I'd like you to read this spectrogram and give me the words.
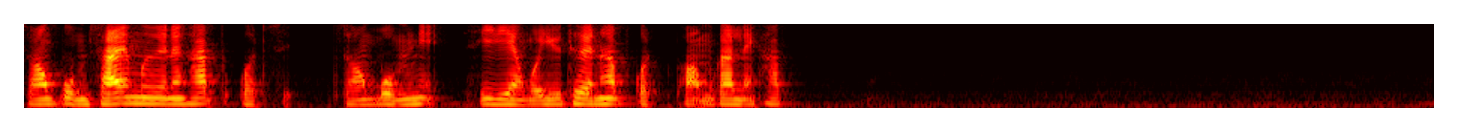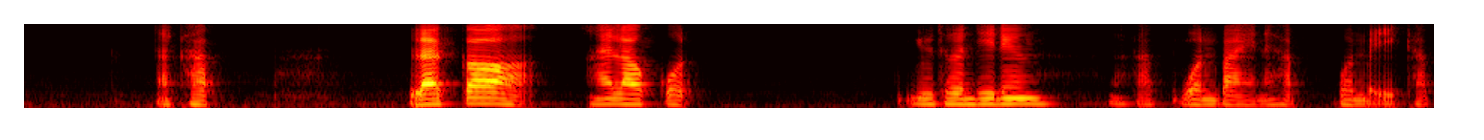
สองปุ่มซ้ายมือนะครับ กดสองปุ่มนี้สี่เหลี่ยมกับยูเทิร์นครับ กดพร้อมกันเลยครับนะครับ แล้วก็ให้เรากดยูเทิร์นทีนึงนะครับวนไปนะครับวนไปอีกครับ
